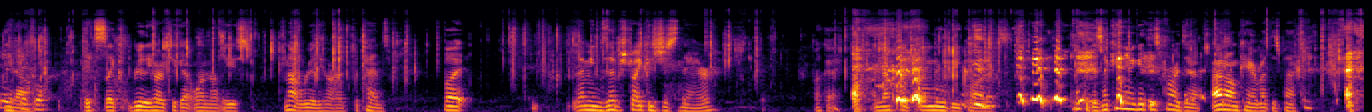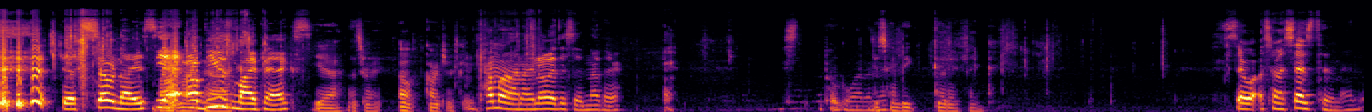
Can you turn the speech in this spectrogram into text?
you It's know, cool. it's like really hard to get one at least. Not really hard, depends. But I mean, Zeb Strike is just there. Okay, enough with the movie cards. Look at this. I can't even get these cards out. I don't care about this pack. That's so nice. Buy Yeah, my abuse pack. my packs. Yeah, that's right. Oh, card trick. Come on, I know this is another Pokemon. This is gonna be good, I think. So, so it says to the man,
